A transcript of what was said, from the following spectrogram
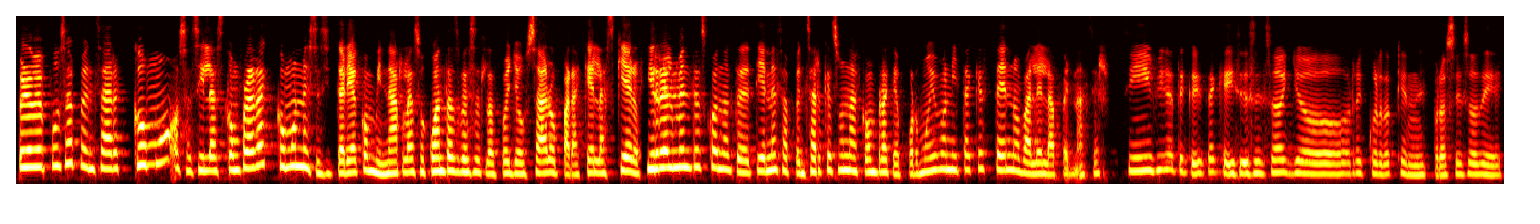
pero me puse a pensar cómo, o sea, si las comprara, cómo necesitaría combinarlas o cuántas veces las voy a usar o para qué las quiero. Y realmente es cuando te detienes a pensar que es una compra que por muy bonita que esté, no vale la pena hacer. Sí, fíjate que ahorita que dices eso, yo recuerdo que en el proceso de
